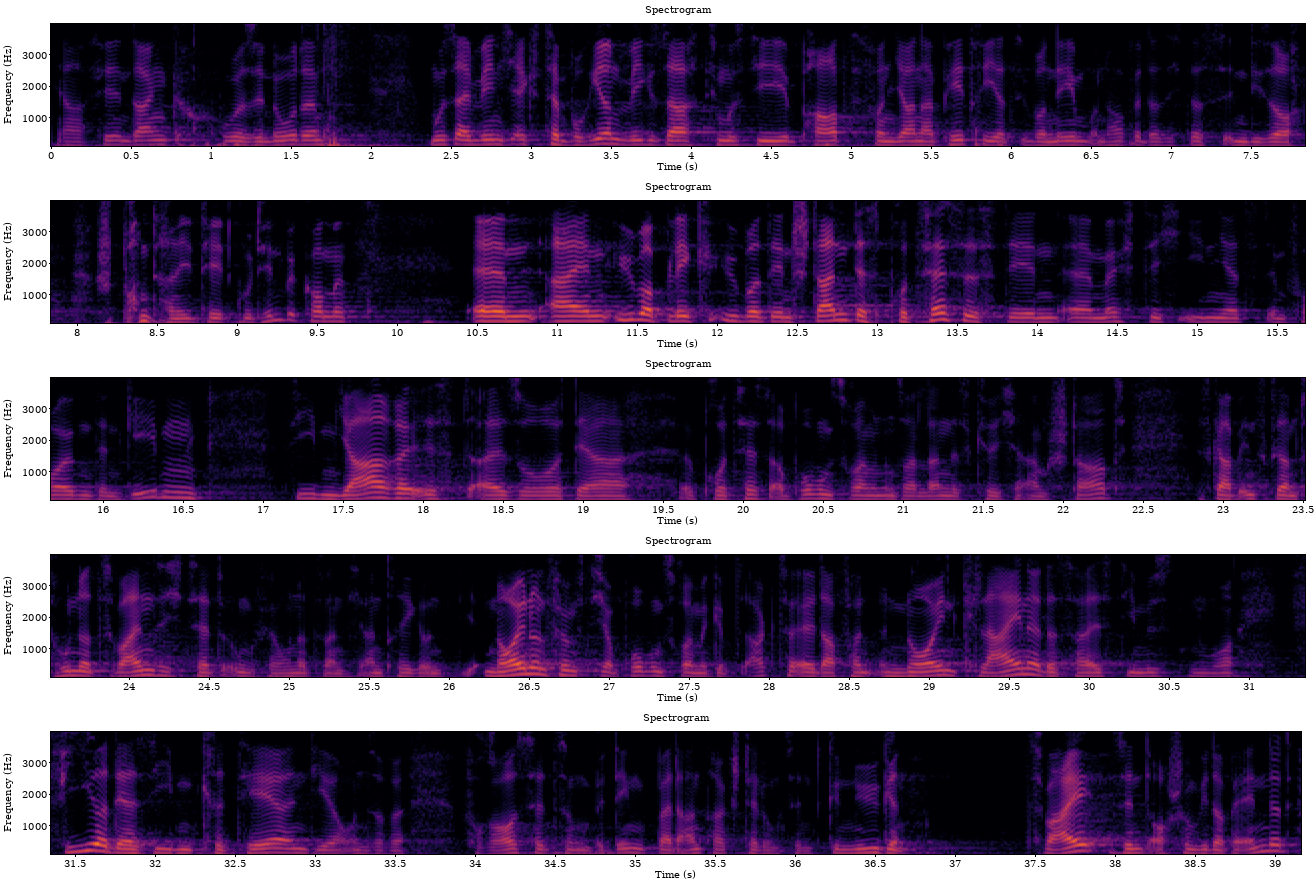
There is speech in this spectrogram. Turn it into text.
Ja, vielen Dank, Hohe Synode muss ein wenig extemporieren. Wie gesagt, ich muss die Parts von Jana Petri jetzt übernehmen und hoffe, dass ich das in dieser Spontanität gut hinbekomme. Ähm, ein Überblick über den Stand des Prozesses, den äh, möchte ich Ihnen jetzt im Folgenden geben. Sieben Jahre ist also der Prozess Erprobungsräume in unserer Landeskirche am Start. Es gab insgesamt 120, es hätte ungefähr 120 Anträge und 59 Erprobungsräume gibt es aktuell, davon neun kleine, das heißt, die müssten nur vier der sieben Kriterien, die ja unsere Voraussetzungen Bedingungen bei der Antragstellung sind, genügen. Zwei sind auch schon wieder beendet.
